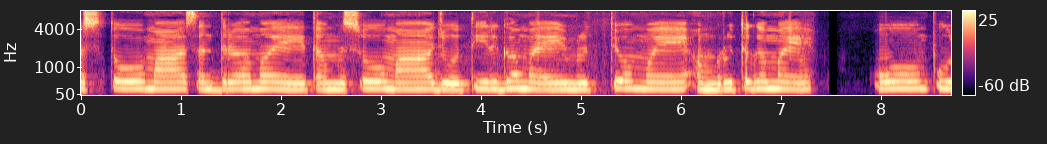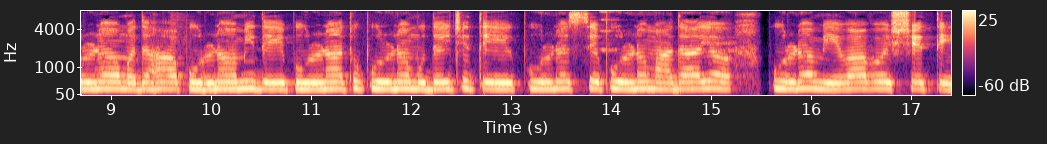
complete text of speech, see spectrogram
अस्तो मा संद्रमये तमसो मा ज्योतिर्गमय मृत्योमय अमृतगमय। ॐ पूर्णमदः पूर्णमिदे पूर्णातु पूर्णमुदच्यते पूर्णस्य पूर्णमादाय पूर्णमेवावश्यते।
